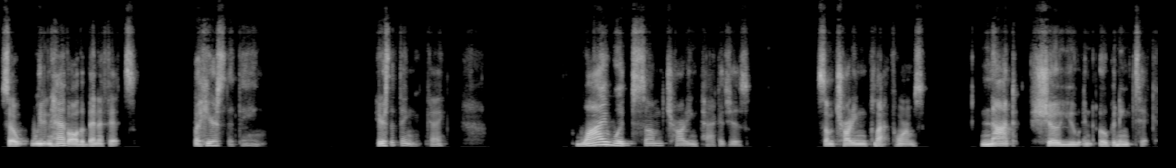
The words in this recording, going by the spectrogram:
So we didn't have all the benefits. But here's the thing. Here's the thing, okay? Why would some charting packages, some charting platforms, not show you an opening tick?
